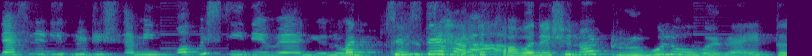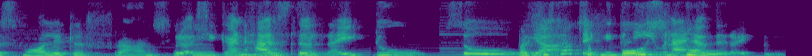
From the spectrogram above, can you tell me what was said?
Definitely British. I mean, obviously they were, you know. But since they So, have the power, they should not rule over, right? The small little France. Little of has the right to. So But she's yeah, not technically even I have the right to.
